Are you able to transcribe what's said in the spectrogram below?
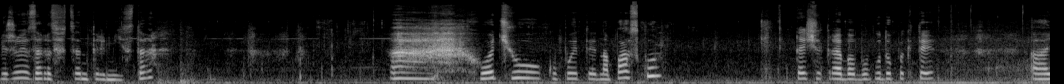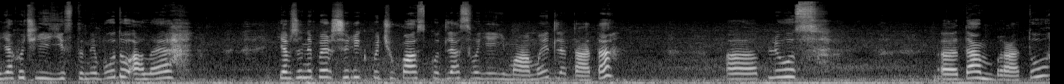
Біжу я зараз в центр міста. Хочу купити на Пасху те, що треба, бо буду пекти. Я хоч її їсти не буду, але я вже не перший рік печу паску для своєї мами, для тата. Плюс е, дам брату.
